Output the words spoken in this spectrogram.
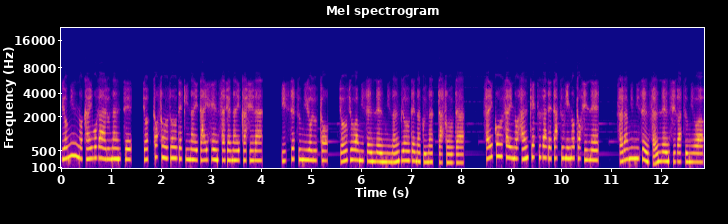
4人の介護があるなんて、ちょっと想像できない大変さじゃないかしら。一説によると、長女は2000年に難病で亡くなったそうだ。最高裁の判決が出た次の年ね。さらに2003年4月には、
